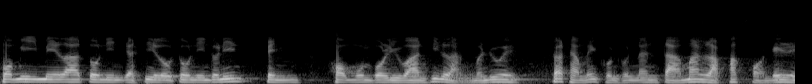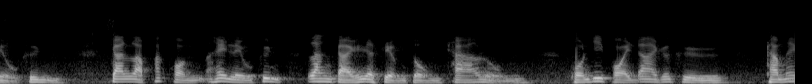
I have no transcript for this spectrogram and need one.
พอมีเมลาโทนินกับซีโรโทนินตัวนี้เป็นฮอร์โมนบริวารที่หลั่งมาด้วย ก็ทำให้คนคนนั้นสามารถหลับพักผ่อนได้เร็วขึ้น การหลับพักผ่อนให้เร็วขึ้น ร่างกายก็จะเสื่อมโทรมช้าลง ผลที่พลอยได้ก็คือ ทำให้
